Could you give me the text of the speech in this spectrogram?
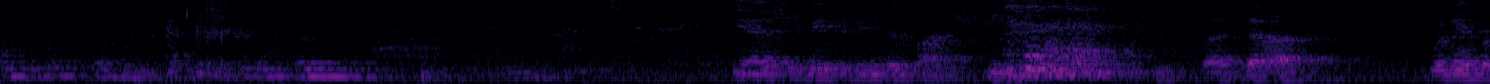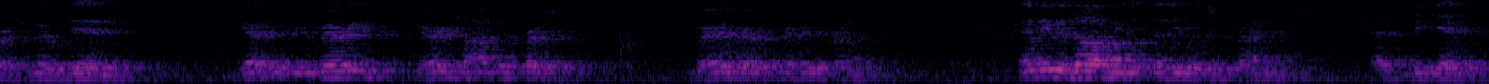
That's a good story. That's who he was. obvious that he was a friend at the beginning.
